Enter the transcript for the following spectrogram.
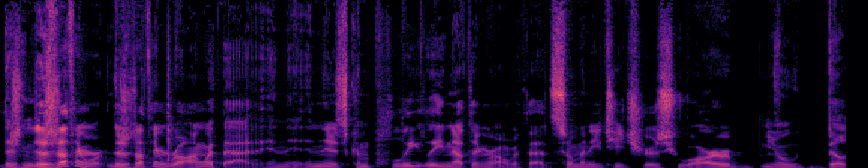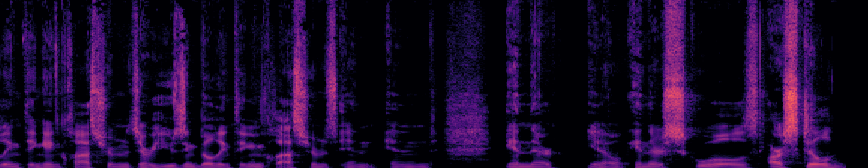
there's there's nothing there's nothing wrong with that, and, and there's completely nothing wrong with that. So many teachers who are you know building thinking classrooms or using building thinking classrooms in in in their you know in their schools are still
